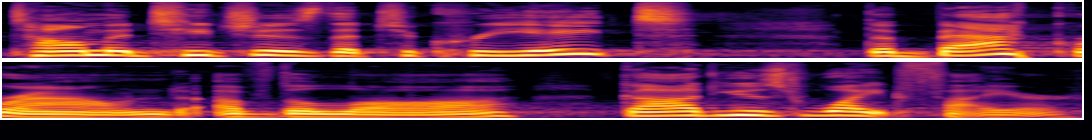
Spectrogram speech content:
Talmud teaches that to create the background of the law, God used white fire.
